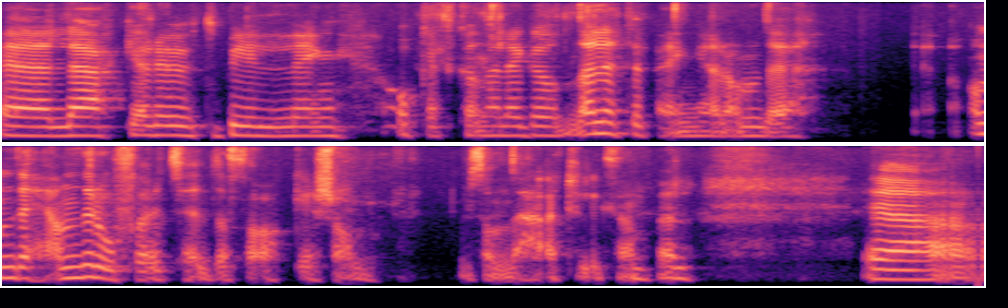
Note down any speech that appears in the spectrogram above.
eh, läkare, utbildning och att kunna lägga undan lite pengar om det, om det händer oförutsedda saker som, som det här till exempel. Eh,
